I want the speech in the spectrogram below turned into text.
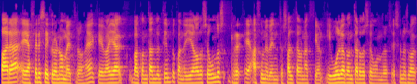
para eh, hacer ese cronómetro, que vaya, va contando el tiempo y cuando llega a dos segundos hace un evento, salta una acción y vuelve a contar dos segundos. Eso nos va,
